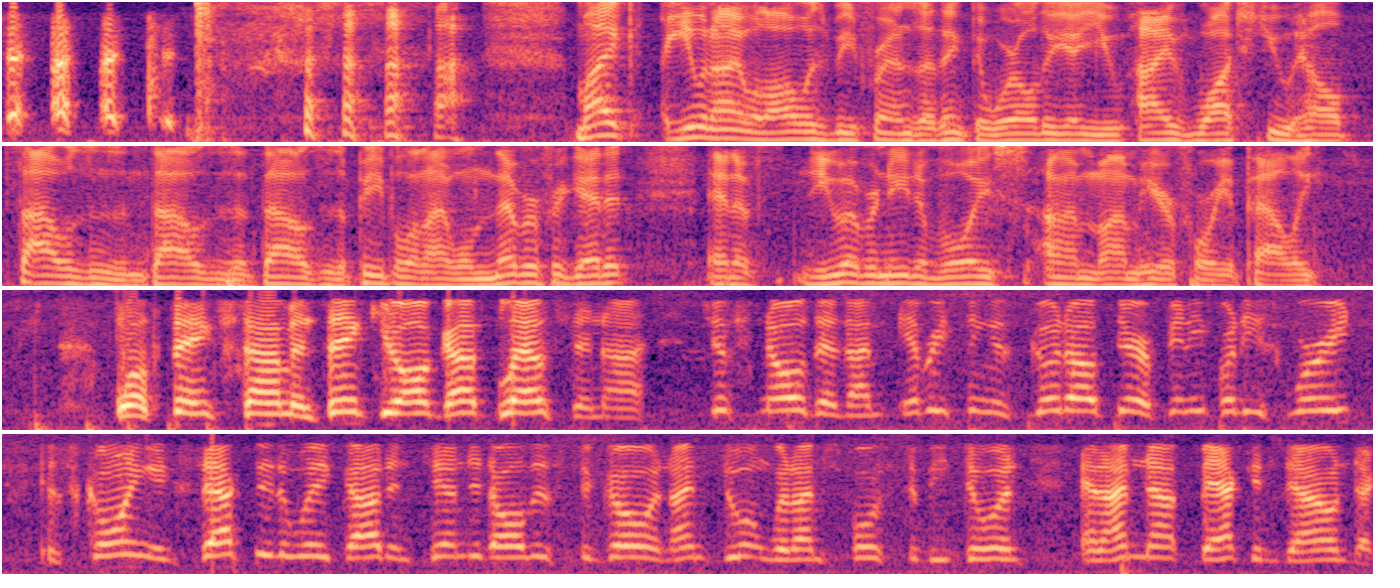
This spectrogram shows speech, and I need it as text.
Mike, you and I will always be friends. I think the world of you. you. I've watched you help thousands and thousands and thousands of people, and I will never forget it. And if you ever need a voice, I'm I'm here for you, Pally. Well, thanks, Tom, and thank you all. God bless, and uh, just know that I'm everything is good out there. If anybody's worried, it's going exactly the way God intended all this to go, and I'm doing what I'm supposed to be doing, and I'm not backing down to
